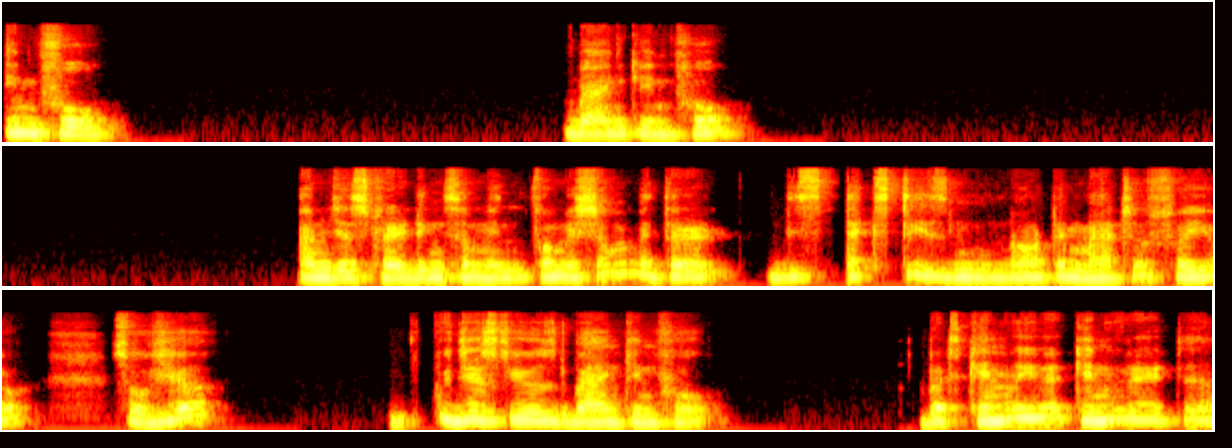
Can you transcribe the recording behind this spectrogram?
info bank info I'm just writing some information method. This text is not a matter for you. So here we just used bank info. But can we can we write uh,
